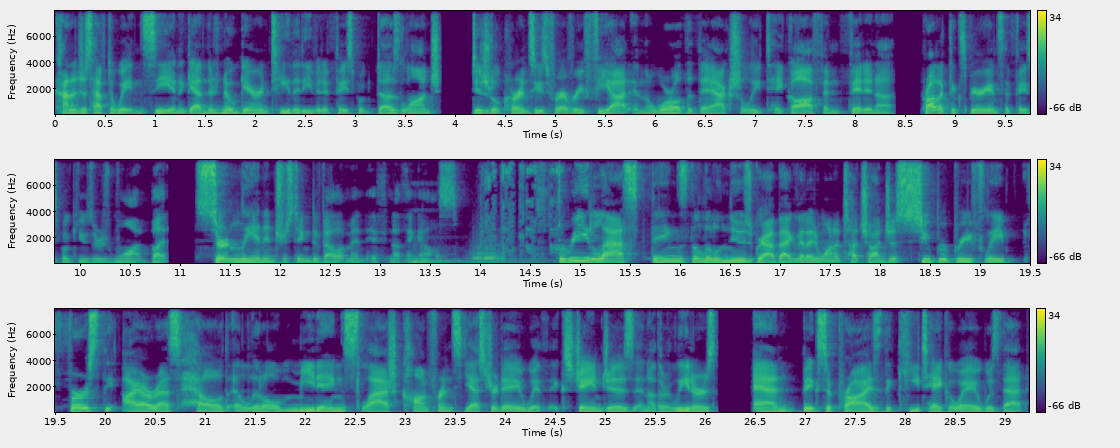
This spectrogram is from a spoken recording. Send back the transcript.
kind of just have to wait and see. And again, there's no guarantee that even if Facebook does launch digital currencies for every fiat in the world, that they actually take off and fit in a product experience that Facebook users want. But certainly an interesting development, if nothing else three last things, the little news grab bag that I want to touch on just super briefly. First, the IRS held a little meeting slash conference yesterday with exchanges and other leaders. And big surprise, the key takeaway was that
